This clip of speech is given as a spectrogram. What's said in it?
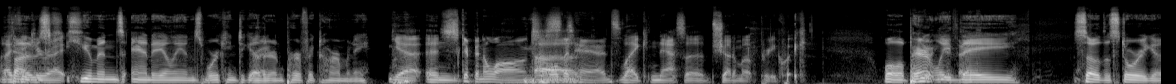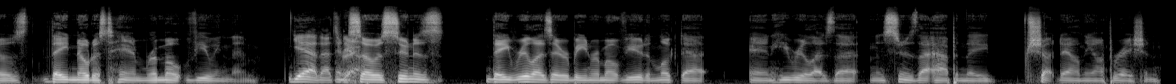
I thought think it was you're right. Humans and aliens working together in perfect harmony. yeah, and Skipping along, uh, holding hands. Like NASA shut him up pretty quick. Well, apparently they. So the story goes, they noticed him remote viewing them. Yeah, that's right. and right. so as soon as they realized they were being remote viewed and looked at, and he realized that, and as soon as that happened, they shut down the operation.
